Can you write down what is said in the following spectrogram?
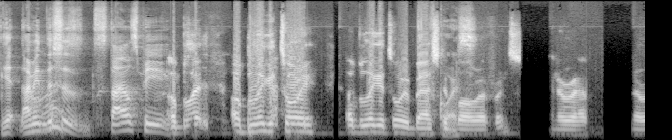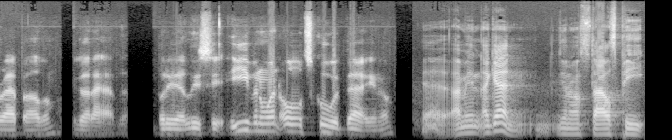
Yeah, I mean, this is Styles P. Obli- obligatory obligatory basketball reference in a rap in a rap album. You gotta have that. But yeah, at least he, he even went old school with that. You know. Yeah, I mean, again, you know, Styles P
